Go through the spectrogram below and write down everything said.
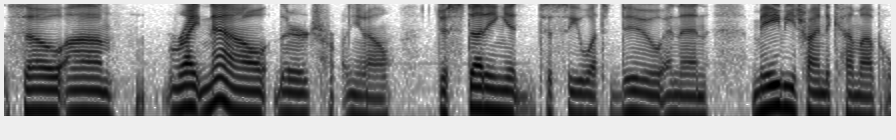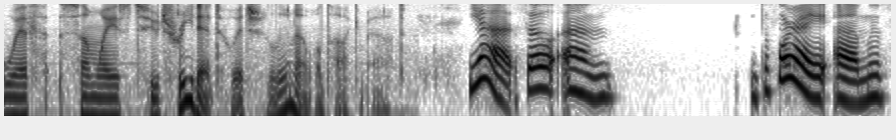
So um, right now they're you know just studying it to see what to do, and then maybe trying to come up with some ways to treat it, which Luna will talk about. Yeah, so um before I uh move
